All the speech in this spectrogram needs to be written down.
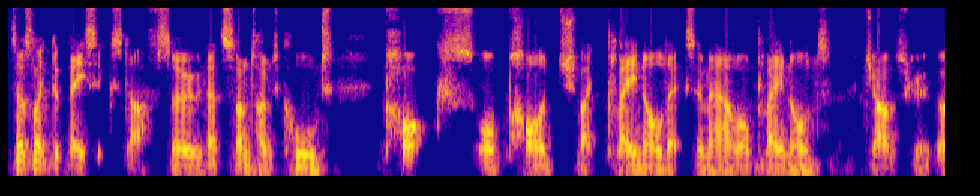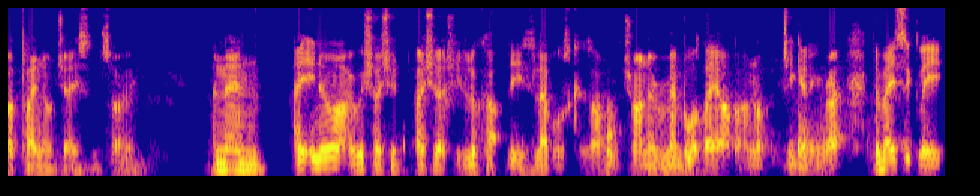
So that's like the basic stuff. So that's sometimes called POX or Podge, like plain old XML or plain old JavaScript or plain old JSON. Sorry, and then you know what? I wish I should I should actually look up these levels because I'm trying to remember what they are, but I'm not actually getting right. But basically,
